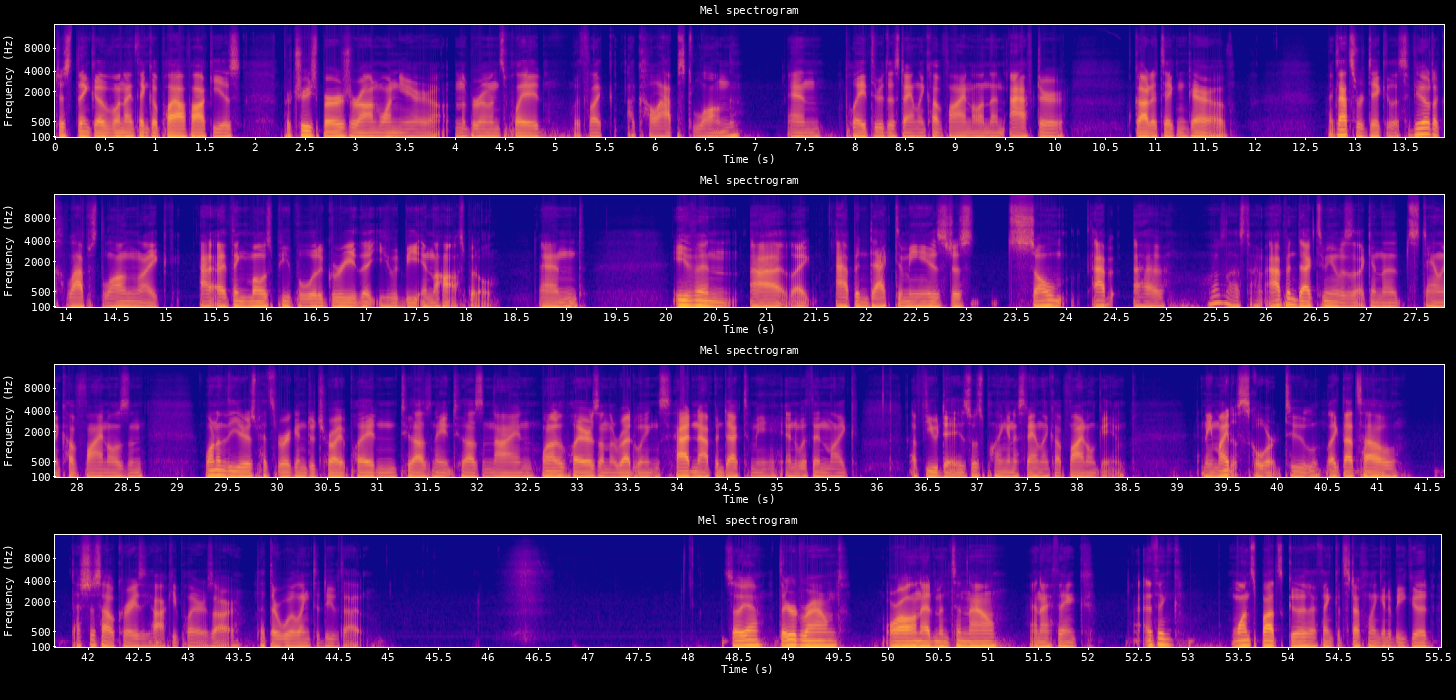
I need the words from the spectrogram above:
just think of when I think of playoff hockey is Patrice Bergeron one year on the Bruins played with like a collapsed lung and played through the Stanley Cup final and then after got it taken care of. Like that's ridiculous. If you had a collapsed lung, like I, I think most people would agree that you would be in the hospital. And even uh, like appendectomy is just so. Uh, what was the last time? Appendectomy was like in the Stanley Cup finals and one of the years Pittsburgh and Detroit played in 2008 and 2009, one of the players on the Red Wings had an appendectomy and within like a few days was playing in a Stanley Cup final game. And he might have scored too. Like that's how that's just how crazy hockey players are that they're willing to do that. So yeah, third round. We're all in Edmonton now, and I think I think one spot's good. I think it's definitely going to be good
